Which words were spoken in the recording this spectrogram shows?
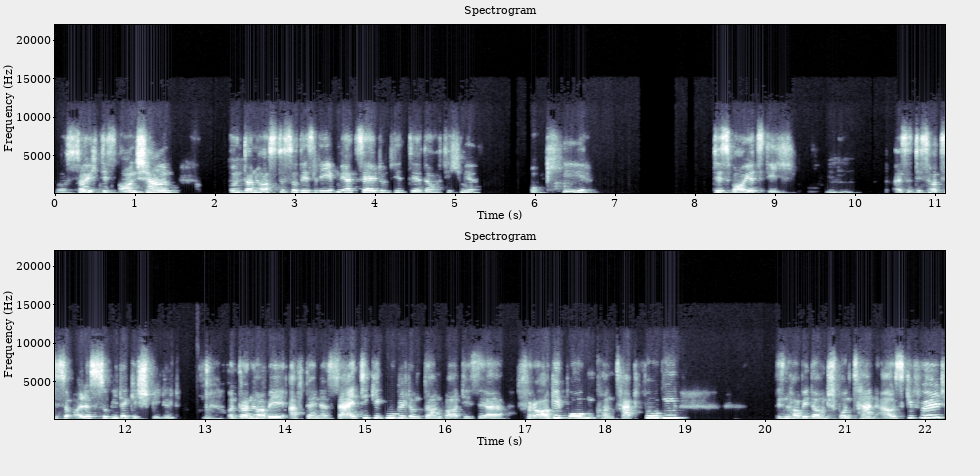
was soll ich das anschauen? Und dann hast du so das Leben erzählt und hinterher dachte ich mir, okay, das war jetzt ich. Mhm. Also das hat sich so alles so wiedergespiegelt. Mhm. Und dann habe ich auf deiner Seite gegoogelt und dann war dieser Fragebogen, Kontaktbogen. Den habe ich dann spontan ausgefüllt.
